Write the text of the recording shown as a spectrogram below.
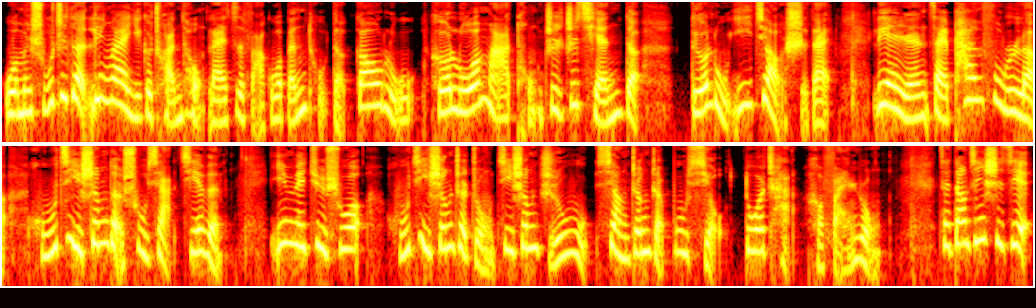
我们熟知的另外一个传统来自法国本土的高卢和罗马统治之前的。德鲁伊教时代，恋人在攀附了胡寄生的树下接吻，因为据说胡寄生这种寄生植物象征着不朽、多产和繁荣。在当今世界。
